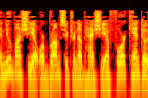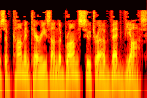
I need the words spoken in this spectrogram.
Anubhashya or Brahmsutranubhashya four cantos of commentaries on the Brahm Sutra of Ved Vyas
